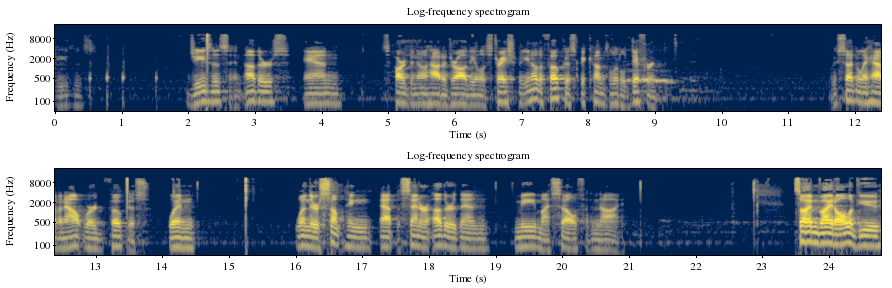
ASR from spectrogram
Jesus. Jesus and others, and it's hard to know how to draw the illustration, but you know, the focus becomes a little different. We suddenly have an outward focus when, when there's something at the center other than me, myself, and I. So I invite all of you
